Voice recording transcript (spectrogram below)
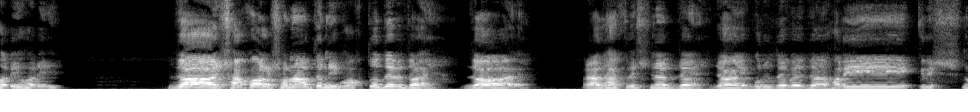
হরে হরে। জয় সকল সনাতনী ভক্তদের জয়। জয় রাধাকৃষ্ণের জয় জয় গুরুদেবের জয়। হরে কৃষ্ণ।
